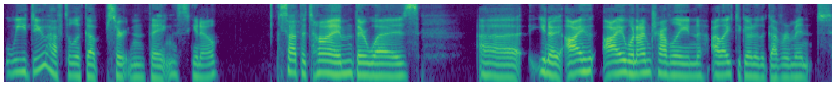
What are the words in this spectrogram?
we do have to look up certain things, you know. So at the time, there was, uh, you know, I I when I'm traveling, I like to go to the government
